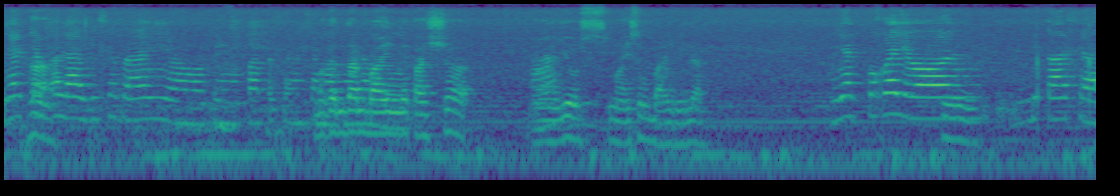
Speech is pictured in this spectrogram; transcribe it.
Ingat Ha? ka lagi sa bahay niyo. Huwag kayong papasahan sa Magandang bahay mo. nila Tasha. Ayos. Maisang bahay nila. Ingat po kayo. Hmm. Tita siya,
